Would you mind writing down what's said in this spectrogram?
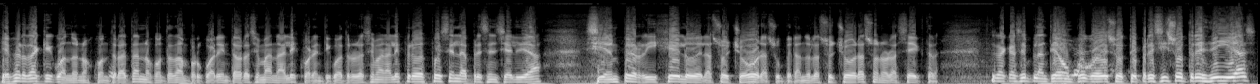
es verdad que cuando nos contratan, nos contratan por 40 horas semanales, 44 horas semanales, pero después en la presencialidad siempre rige lo de las 8 horas, superando las 8 horas son horas extra. Acá se planteaba un poco eso, te preciso tres días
